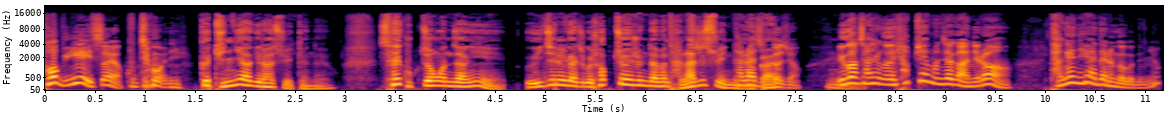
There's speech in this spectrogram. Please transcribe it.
법 위에 있어요 국정원이. 그 뒷이야기를 할 수 있겠네요. 새 국정원장이 의지를 가지고 협조해준다면 달라질 수 있는 달라질 걸까요? 거죠. 음. 이건 사실 협조의 문제가 아니라 당연히 해야 되는 거거든요.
